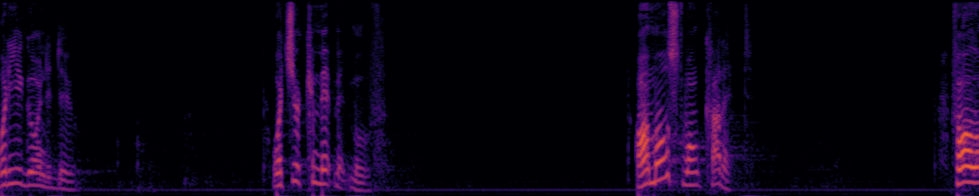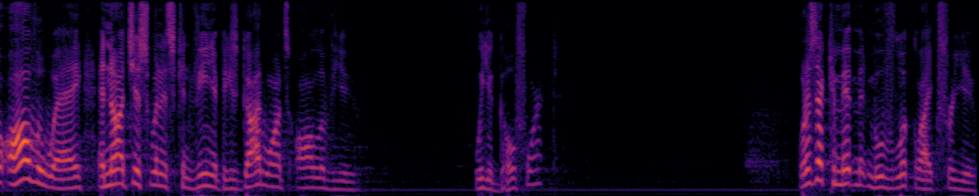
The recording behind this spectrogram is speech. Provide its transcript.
What are you going to do? What's your commitment move? Almost won't cut it. Follow all the way and not just when it's convenient because God wants all of you. Will you go for it? What does that commitment move look like for you?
